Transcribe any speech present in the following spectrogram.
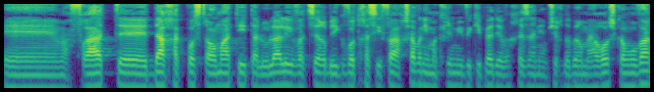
אמ, הפרעת אה, דחק פוסט-טראומטית עלולה להיווצר בעקבות חשיפה, עכשיו אני מקריא מוויקיפדיה ואחרי זה אני אמשיך לדבר מהראש כמובן,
